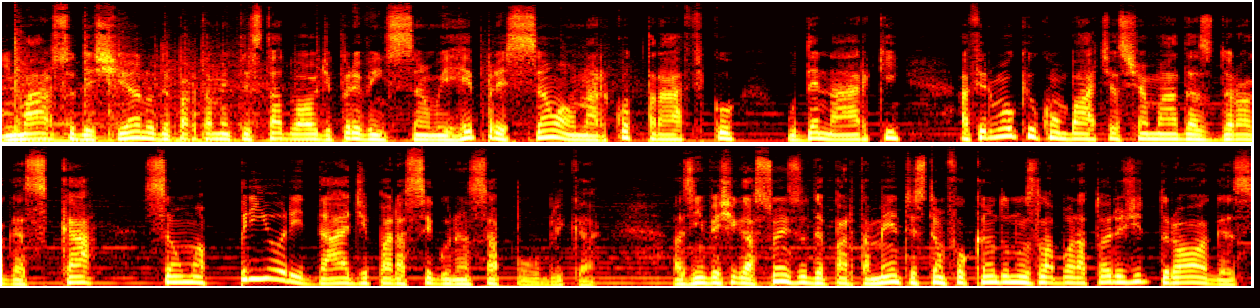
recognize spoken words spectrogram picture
Em março deste ano, o Departamento Estadual de Prevenção e Repressão ao Narcotráfico, o DENARC, afirmou que o combate às chamadas drogas K são uma prioridade para a segurança pública. As investigações do departamento estão focando nos laboratórios de drogas,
